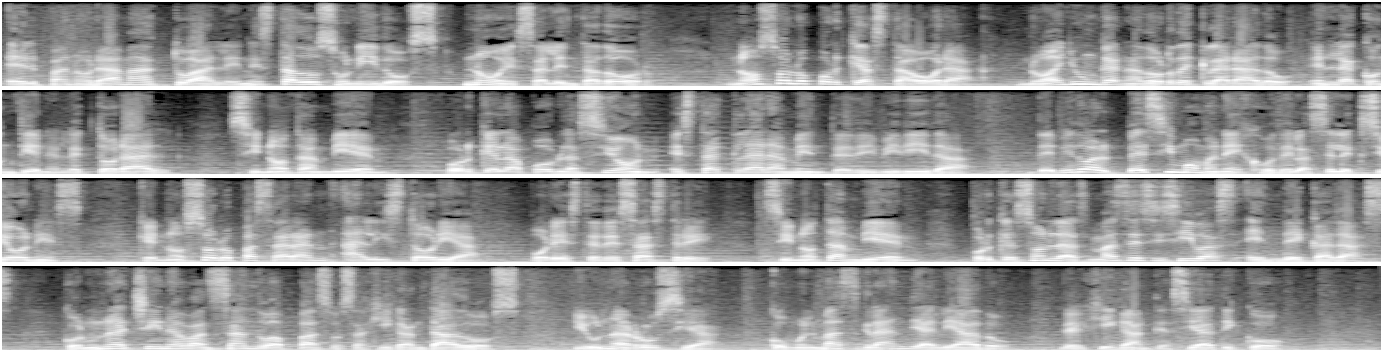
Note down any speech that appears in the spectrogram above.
El panorama actual en Estados Unidos no es alentador, no solo porque hasta ahora no hay un ganador declarado en la contienda electoral, sino también porque la población está claramente dividida debido al pésimo manejo de las elecciones, que no solo pasarán a la historia por este desastre, sino también porque son las más decisivas en décadas, con una China avanzando a pasos agigantados y una Rusia como el más grande aliado del gigante asiático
